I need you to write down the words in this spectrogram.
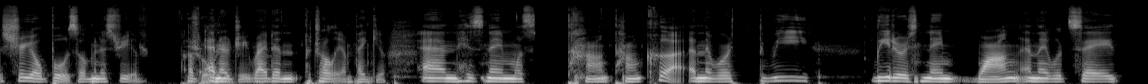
Shiyoubu, so Ministry of, of Petroleum. Energy, right? And petroleum, thank you. And his name was Tang, Tang Ke. And there were three leaders named Wang, and they would say,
